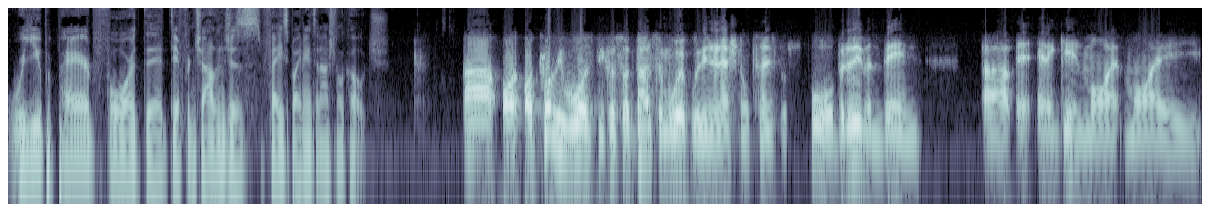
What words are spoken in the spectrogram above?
Were you prepared for the different challenges faced by an international coach? Uh, I, I probably was because I'd done some work with international teams before, but even then, uh, and, again, my my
